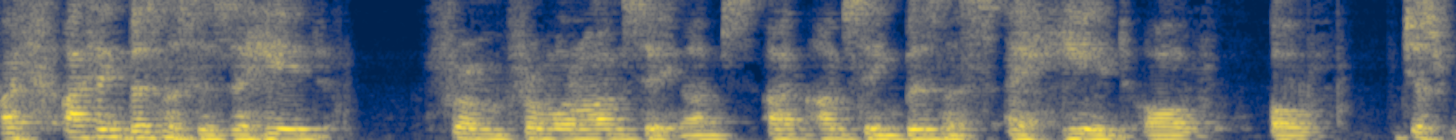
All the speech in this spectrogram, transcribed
I, th- I, think business is ahead from from what I'm seeing. I'm I'm seeing business ahead of of just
